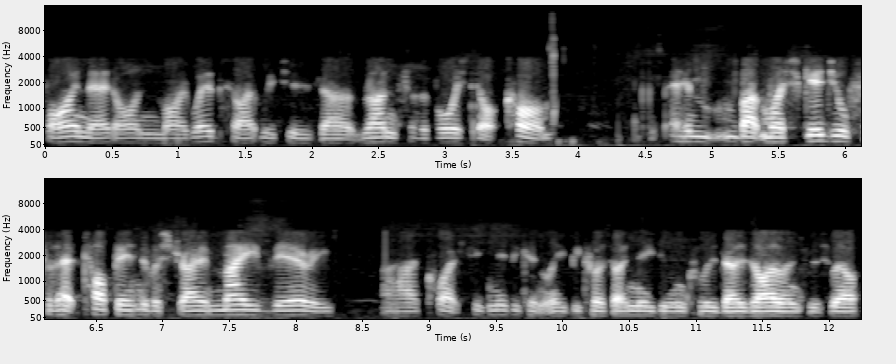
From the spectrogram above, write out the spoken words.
find that on my website, which is uh, runforthevoice.com. And but my schedule for that top end of Australia may vary uh, quite significantly because I need to include those islands as well.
